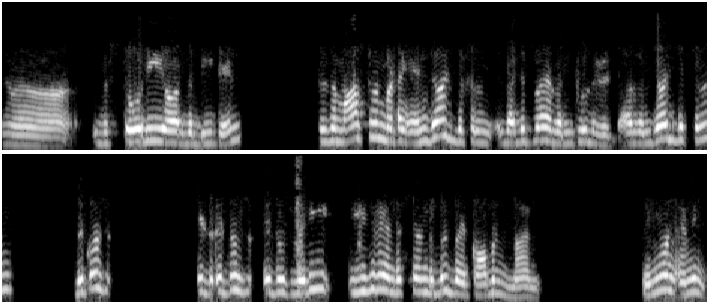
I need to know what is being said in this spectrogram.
uh, the story or the detail. It was a mass film, but I enjoyed the film. That is why I've included it. I've enjoyed the film because it, it was it was very easily understandable by a common man. Anyone, I mean,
